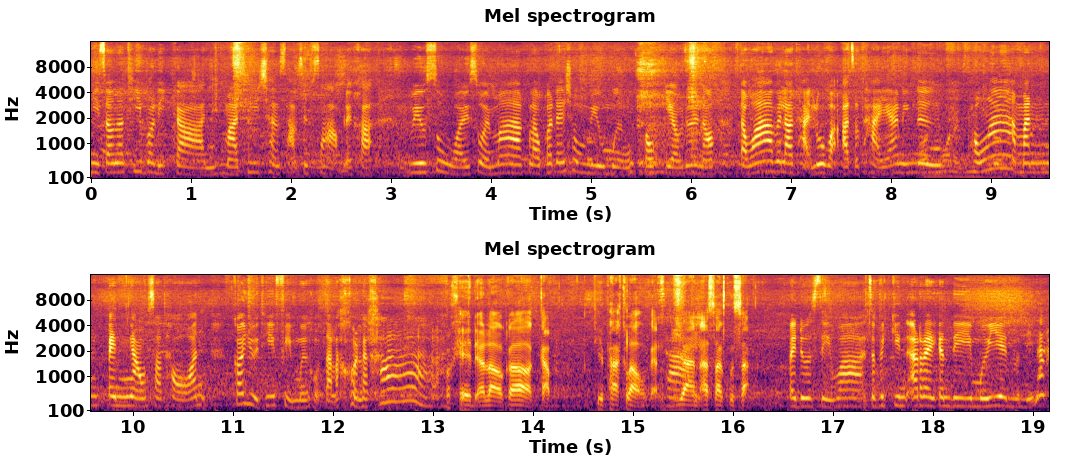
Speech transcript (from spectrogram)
มีเจ้าหน้าที่บริการมาที่ชั้น 33 เลยค่ะ วิวสวยสวยมากเราก็ได้ชมวิวเมืองโตเกียวด้วยเนาะแต่ว่าเวลาถ่ายรูปอะอาจจะถ่ายยากนิดนึง เพราะว่ามันเป็นเงาสะท้อนก็อยู่ที่ฝีมือของแต่ละคนละค่ะโอเค เดี๋ยวเราก็กลับที่พักเรากันใช่ย่านอาซากุสะไปดูสิว่าจะไปกินอะไรกันดีมื้อเย็นวันนี้นะ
